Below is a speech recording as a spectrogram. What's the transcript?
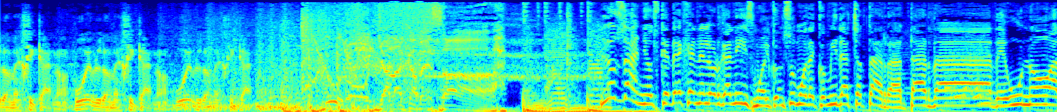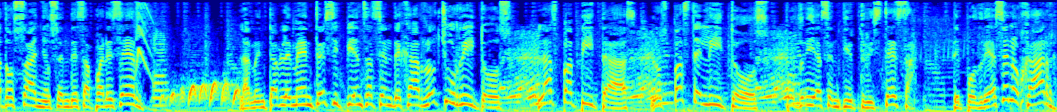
Pueblo mexicano, pueblo mexicano, pueblo mexicano. Duro ya la cabeza. Los daños que deja en el organismo el consumo de comida chatarra tarda de uno a dos años en desaparecer. Lamentablemente, si piensas en dejar los churritos, las papitas, los pastelitos, podrías sentir tristeza, te podrías enojar,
